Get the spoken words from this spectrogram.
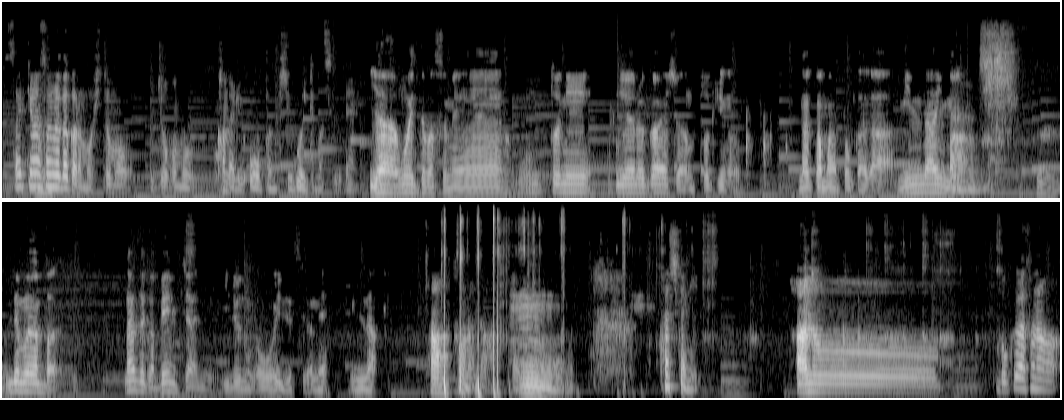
最近はそれだからもう人も情報もかなりオープンとして動いてますよね。いや、動いてますね。本当に PR 会社の時の仲間とかがみんな今、うんうん、でもやっぱ、なぜかベンチャーにいるのが多いですよね、みんな。ああ、そうなんだ。うん。確かに。あのー僕はその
